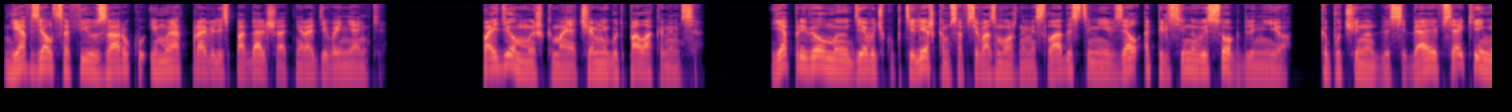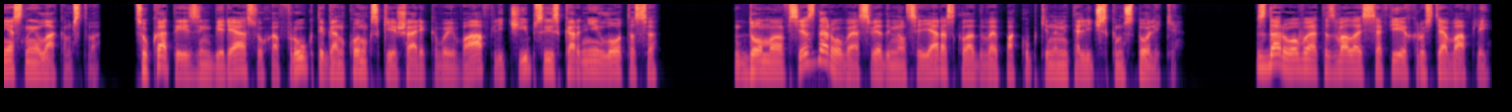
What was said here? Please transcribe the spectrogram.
Я взял Софию за руку, и мы отправились подальше от нерадивой няньки. «Пойдем, мышка моя, чем-нибудь полакомимся». Я привел мою девочку к тележкам со всевозможными сладостями и взял апельсиновый сок для нее, капучино для себя и всякие местные лакомства. Цукаты из имбиря, сухофрукты, гонконгские шариковые вафли, чипсы из корней лотоса. «Дома все здоровы?» — осведомился я, раскладывая покупки на металлическом столике. «Здоровы», — отозвалась София, хрустя вафлей.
